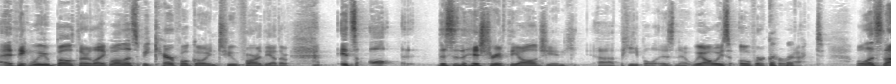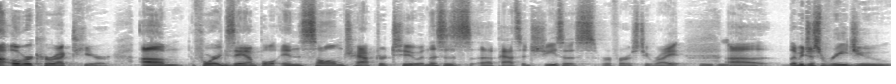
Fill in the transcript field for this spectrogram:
I think we both are like, well, let's be careful going too far the other. Way. It's all this is the history of theology and uh, people, isn't it? We always overcorrect. well, let's not overcorrect here. Um, for example, in Psalm chapter 2, and this is a passage Jesus refers to, right? Mm-hmm. Uh, let me just read you,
